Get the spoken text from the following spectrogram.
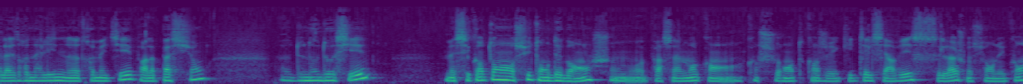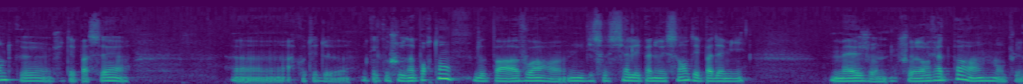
l'adrénaline de notre métier, par la passion euh, de nos dossiers. Mais c'est quand on, ensuite on débranche. Moi, personnellement, quand, quand, je suis quand j'ai quitté le service, c'est là que je me suis rendu compte que j'étais passé à côté de, quelque chose d'important, de ne pas avoir une vie sociale épanouissante et pas d'amis. Mais je, je, ne regrette pas hein, non plus.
